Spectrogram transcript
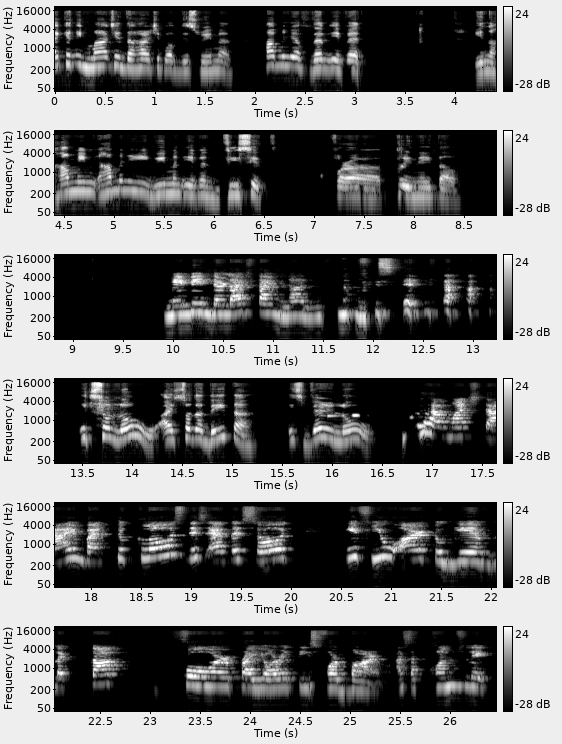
I can imagine the hardship of these women. How many of them even, you know, how many how many women even visit for a prenatal? Maybe in their lifetime, none no visit. it's so low. I saw the data. It's very low. We don't have much time, but to close this episode, if you are to give like top four priorities for BARMM as a conflict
